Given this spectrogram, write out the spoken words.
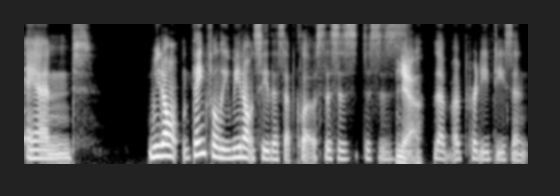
And we don't thankfully we don't see this up close. This is this is yeah, a, a pretty decent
